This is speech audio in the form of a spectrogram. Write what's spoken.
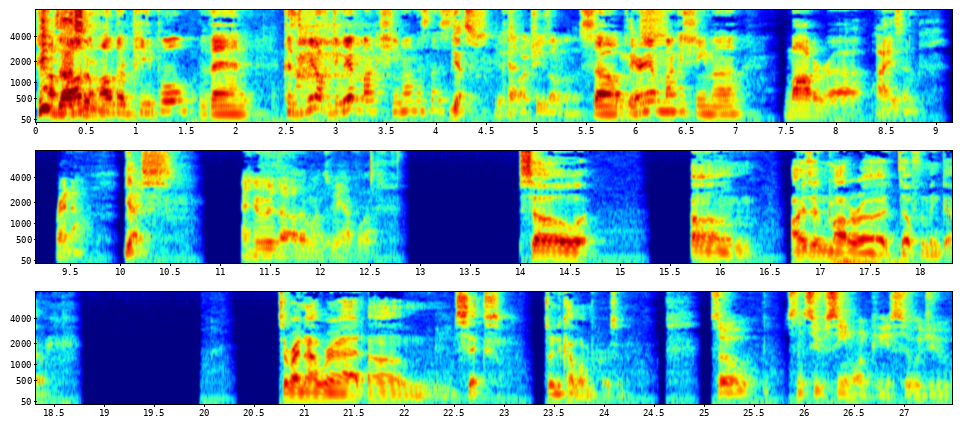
He above does some. other people, then because we don't do we have Makishima on this list? yes. yes, okay. Makshi's on the list. So Yes. Meruem Makishima, Madara, Aizen, right now. Yes. And who are the other ones we have left? So, um, Aizen, Madara, Doflamingo. So right now we're at um six. So we need to cut one more person. So since you've seen One Piece, who would you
